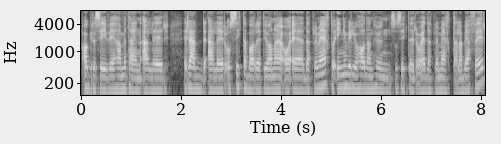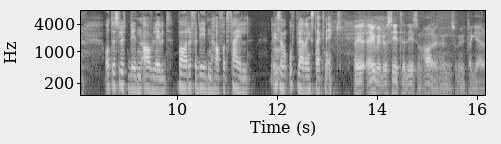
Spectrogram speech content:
aggressiv i hermetegn eller redd eller og sitter bare i et hjørne og er deprimert, og ingen vil jo ha den hunden som sitter og er deprimert eller bjeffer, og til slutt blir den avlivd bare fordi den har fått feil liksom, opplæringsteknikk. Jeg, jeg vil jo si til de som har en hund som utagerer,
